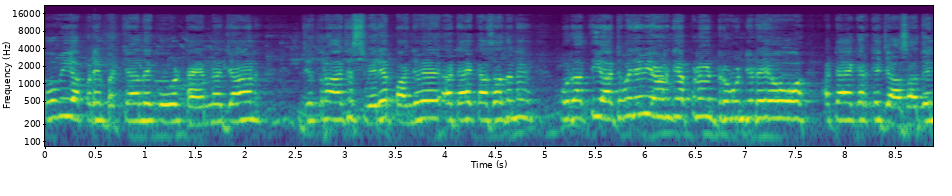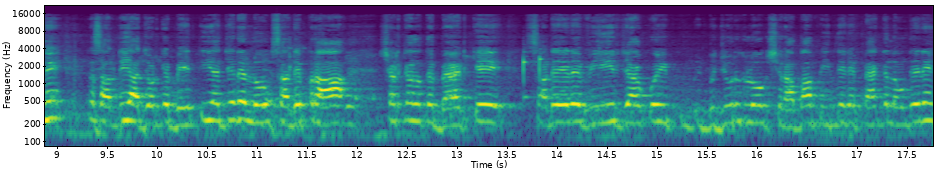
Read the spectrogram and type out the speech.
ਉਹ ਵੀ ਆਪਣੇ ਬੱਚਿਆਂ ਦੇ ਕੋਲ ਟਾਈਮ ਨਾ ਜਾਣ। ਜਿਸ ਤਰ੍ਹਾਂ ਅੱਜ ਸਵੇਰੇ 5 ਵਜੇ ਅਟੈਕ ਕਰ ਸਕਦੇ ਨੇ, ਉਹ ਰਾਤੀ 8 ਵਜੇ ਵੀ ਆਣਗੇ ਆਪਣਾ ਡਰੋਨ ਜਿਹੜੇ ਉਹ ਅਟੈਕ ਕਰਕੇ ਜਾ ਸਕਦੇ ਨੇ। ਤੇ ਸਾਡੀ ਹੱਥ ਜੋੜ ਕੇ ਬੇਨਤੀ ਆ, ਜਿਹੜੇ ਲੋਕ ਸਾਡੇ ਭਰਾ ਸੜਕਾਂ ਦੇ ਉੱਤੇ ਬੈਠ ਕੇ, ਸਾਡੇ ਜਿਹੜੇ ਵੀਰ ਜਾਂ ਕੋਈ ਬਜ਼ੁਰਗ ਲੋਕ ਸ਼ਰਾਬਾਂ ਪੀਂਦੇ ਨੇ, ਪੈਗ ਲਾਉਂਦੇ ਨੇ,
